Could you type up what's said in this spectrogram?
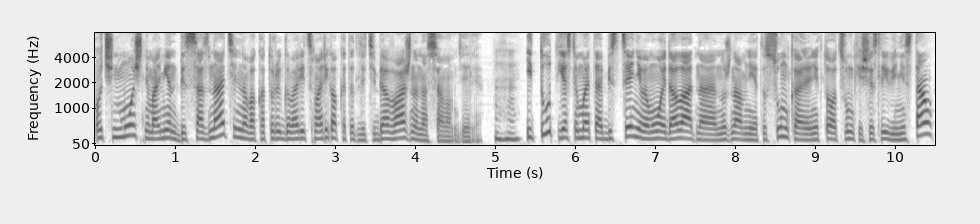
очень мощный момент бессознательного, который говорит, смотри, как это для тебя важно на самом деле. Мгм. И тут, если мы это обесцениваем, ой, да ладно, нужна мне эта сумка, никто от сумки счастливее не стал,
